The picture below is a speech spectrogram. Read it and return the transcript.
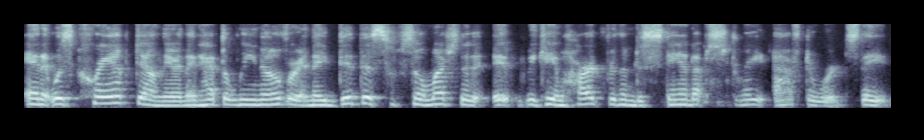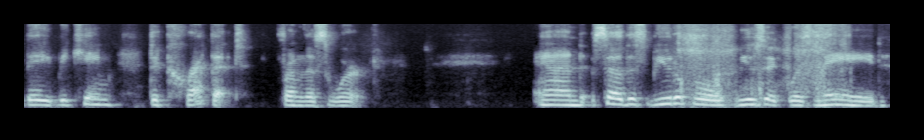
And it was cramped down there and they'd have to lean over and they did this so much that it became hard for them to stand up straight afterwards. They they became decrepit from this work. And so this beautiful music was made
